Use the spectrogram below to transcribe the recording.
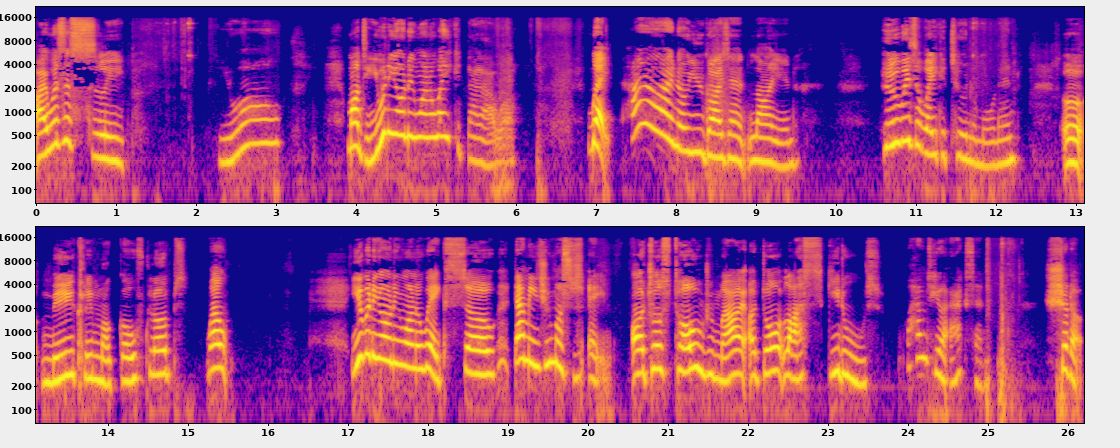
I was asleep. You all, Monty, you were the only one awake at that hour. Wait, how do I know you guys ain't lying? Who is awake at two in the morning? Uh, me cleaning my golf clubs. Well, you were the only one awake, so that means you must have ate. I just told you, mate, I don't like Skittles. What happened to your accent? Shut up.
